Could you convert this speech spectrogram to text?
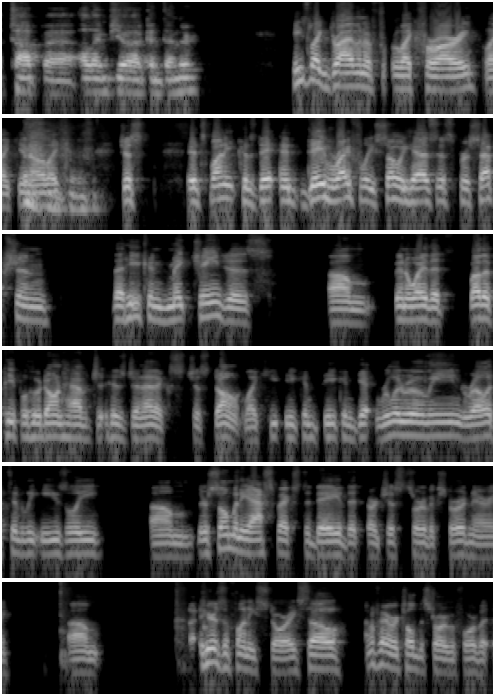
a top Olympia contender? He's like driving a like Ferrari, like you know, like just it's funny because Dave, and Dave, rightfully so, he has this perception that he can make changes um, in a way that other people who don't have his genetics just don't. Like he, he can he can get really really lean relatively easily. Um, there's so many aspects to Dave that are just sort of extraordinary. Um, here's a funny story. So I don't know if I ever told the story before, but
